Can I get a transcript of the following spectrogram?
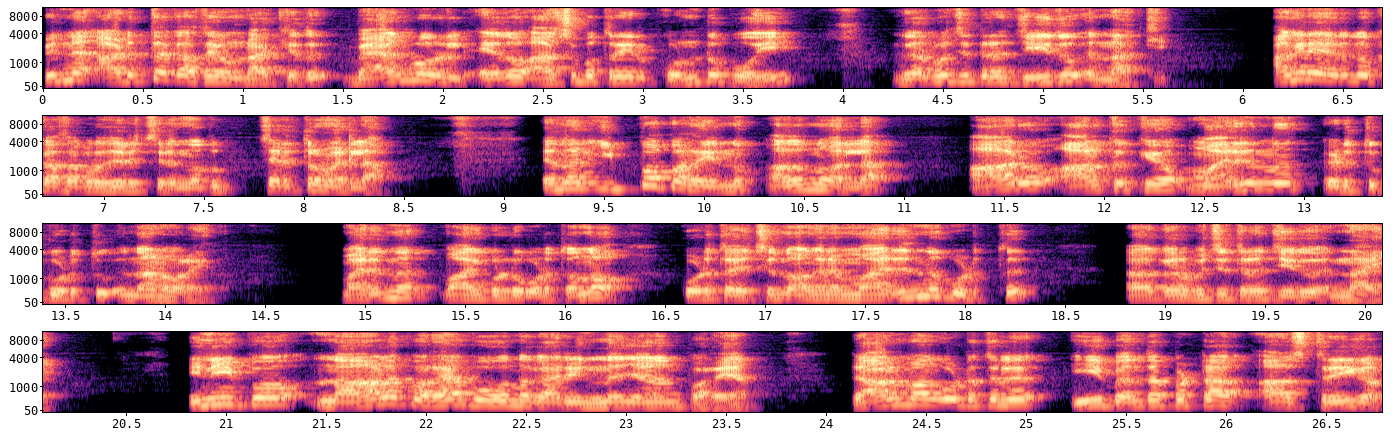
പിന്നെ അടുത്ത കഥ ഉണ്ടാക്കിയത് ബാംഗ്ലൂരിൽ ഏതോ ആശുപത്രിയിൽ കൊണ്ടുപോയി ഗർഭചിത്രം ചെയ്തു എന്നാക്കി. അങ്ങനെയായിരുന്നു കഥ പ്രചരിച്ചിരുന്നതും ചരിത്രമെല്ലാം. എന്നാൽ ഇപ്പൊ പറയുന്നു അതൊന്നുമല്ല. ആരോ ആർക്കൊക്കെയോ മരുന്ന് എടുത്തു കൊടുത്തു എന്നാണ് പറയുന്നത്. മരുന്ന് വാങ്ങിക്കൊണ്ട് കൊടുത്തെന്നോ കൊടുത്തയച്ചെന്നോ അങ്ങനെ മരുന്ന് കൊടുത്ത് ഗർഭചിത്രം ചെയ്തു എന്നായി. ഇനിയിപ്പോ നാളെ പറയാൻ പോകുന്ന കാര്യം ഇന്ന് ഞാനൊന്ന് പറയാം. രാഹുൽ മാങ്കൂട്ടത്തിൽ ഈ ബന്ധപ്പെട്ട ആ സ്ത്രീകൾ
